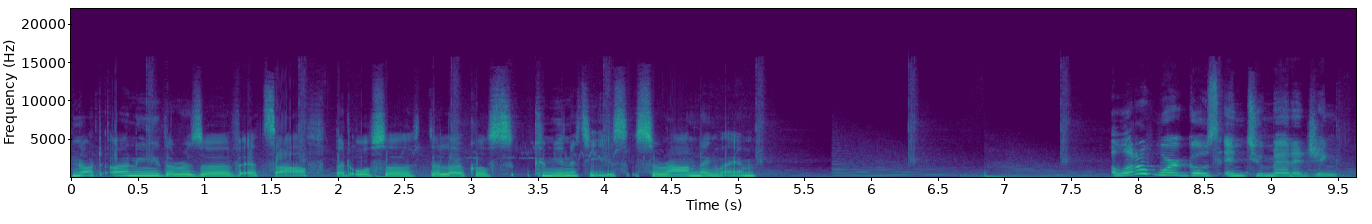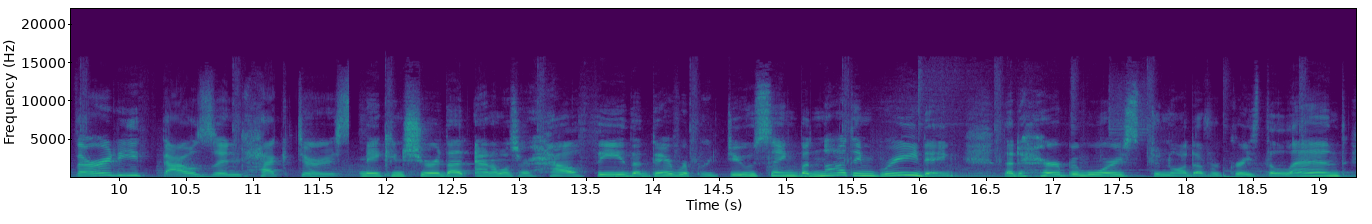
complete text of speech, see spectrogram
not only the reserve itself, but also the local communities surrounding them. A lot of work goes into managing 30,000 hectares, making sure that animals are healthy, that they're reproducing but not inbreeding, that herbivores do not overgraze the land,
